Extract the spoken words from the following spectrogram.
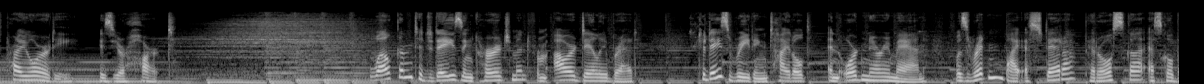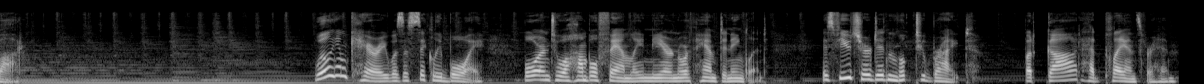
priority is your heart. Welcome to today's encouragement from Our Daily Bread. Today's reading, titled An Ordinary Man, was written by Estera Pirosca Escobar. William Carey was a sickly boy, born to a humble family near Northampton, England. His future didn't look too bright, but God had plans for him.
